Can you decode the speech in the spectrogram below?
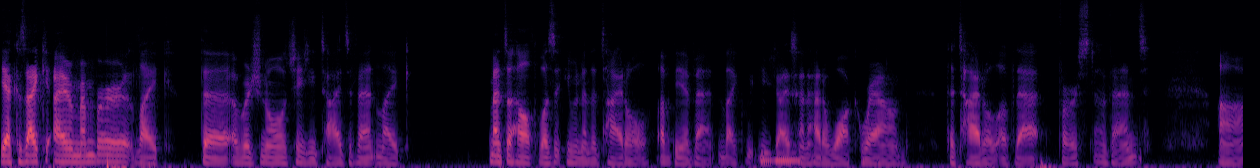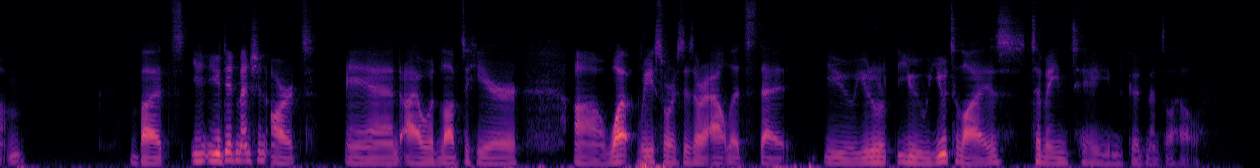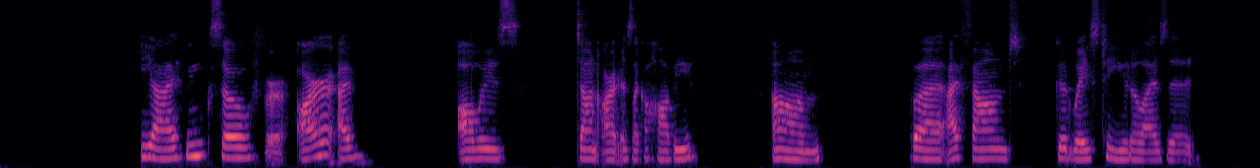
yeah because I, I remember like the original changing tides event like mental health wasn't even in the title of the event like you guys mm-hmm. kind of had to walk around the title of that first event um, but you, you did mention art and i would love to hear uh, what resources or outlets that you, you you utilize to maintain good mental health? Yeah, I think so. For art, I've always done art as like a hobby. Um, but I found good ways to utilize it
